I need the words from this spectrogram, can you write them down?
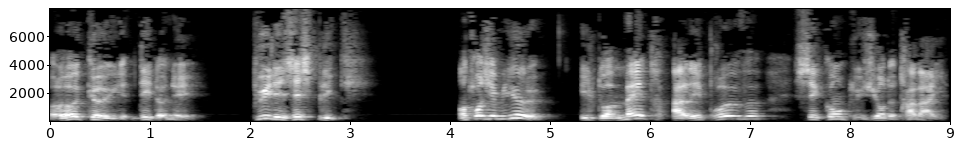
recueille des données, puis les explique. En troisième lieu, il doit mettre à l'épreuve ses conclusions de travail.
